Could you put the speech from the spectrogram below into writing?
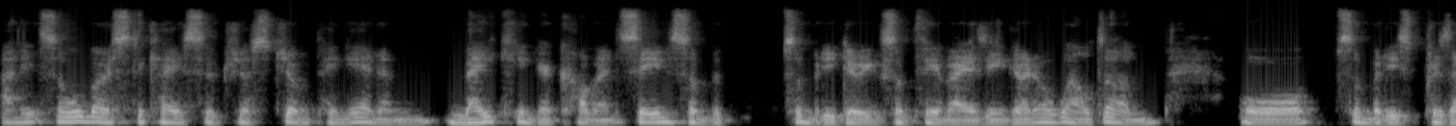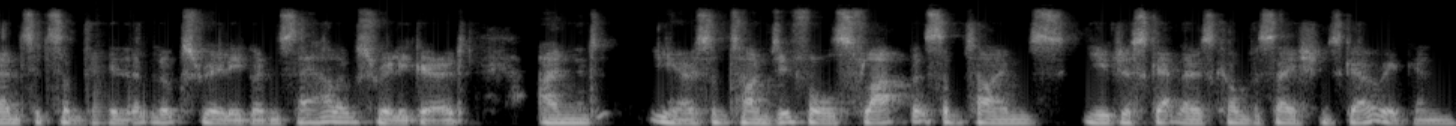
And it's almost a case of just jumping in and making a comment, seeing somebody somebody doing something amazing, going, "Oh, well done," or somebody's presented something that looks really good and say, oh, that looks really good. And, you know, sometimes it falls flat, but sometimes you just get those conversations going. And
